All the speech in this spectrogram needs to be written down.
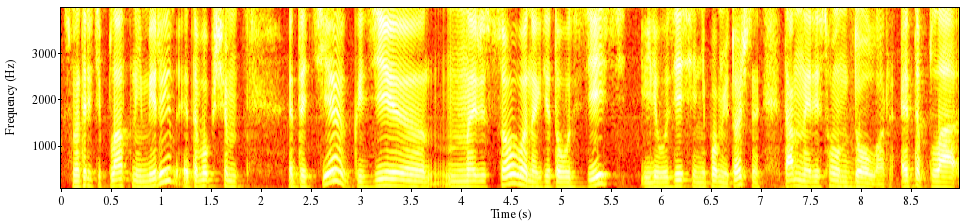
Смотрите, платные миры, это, в общем, это те, где нарисовано где-то вот здесь, или вот здесь, я не помню точно, там нарисован доллар. Это, пла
